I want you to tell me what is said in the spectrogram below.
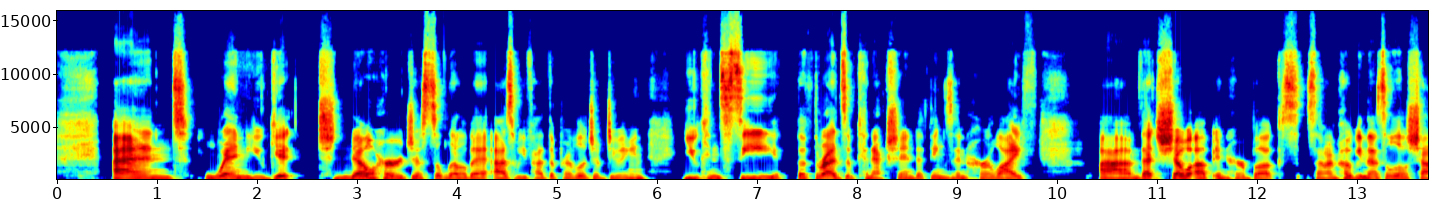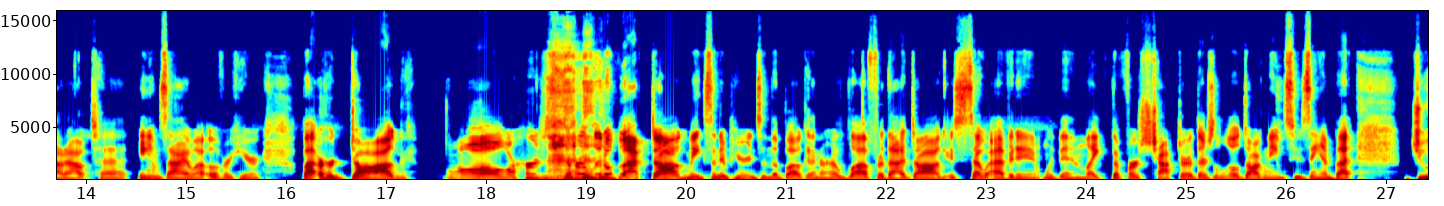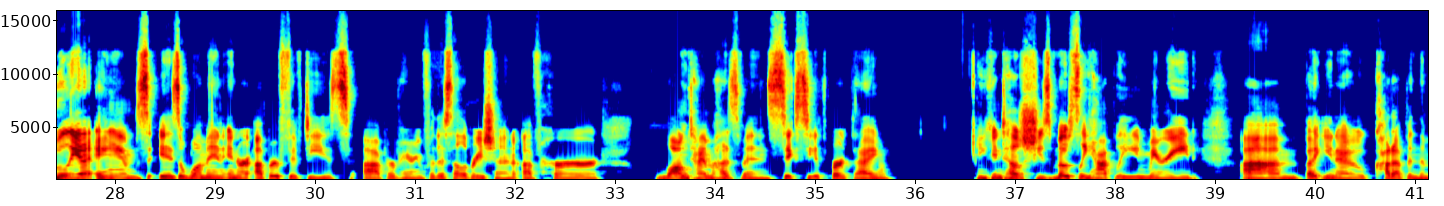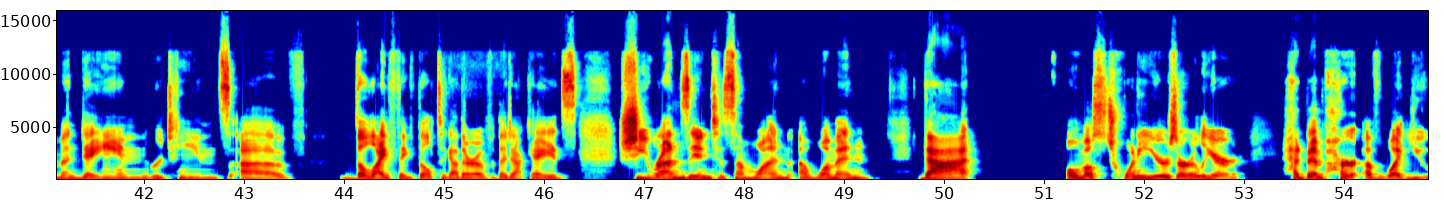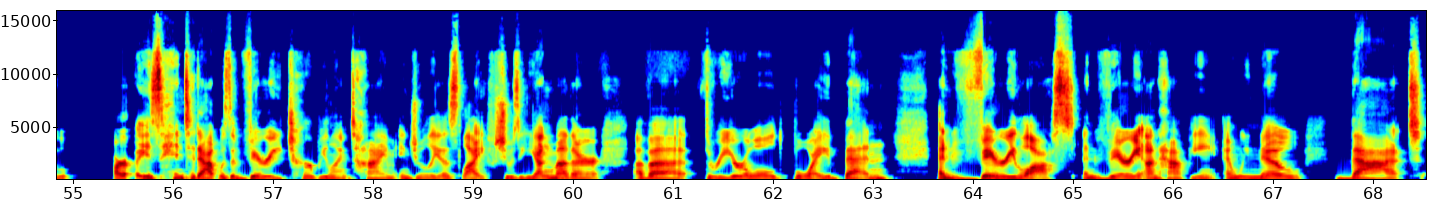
And when you get to know her just a little bit, as we've had the privilege of doing, you can see the threads of connection to things in her life um, that show up in her books. So I'm hoping that's a little shout out to Ames, Iowa over here. But her dog, oh, her her little black dog makes an appearance in the book, and her love for that dog is so evident within like the first chapter. There's a little dog named Suzanne, but Julia Ames is a woman in her upper 50s, uh, preparing for the celebration of her longtime husband's 60th birthday. You can tell she's mostly happily married, um, but you know, caught up in the mundane routines of the life they've built together over the decades. She runs into someone, a woman, that almost 20 years earlier had been part of what you are is hinted at was a very turbulent time in Julia's life. She was a young mother of a 3-year-old boy, Ben, and very lost and very unhappy. And we know that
